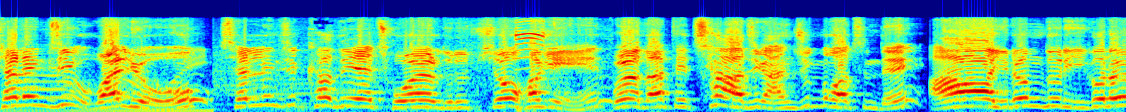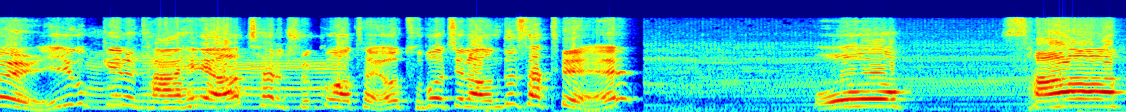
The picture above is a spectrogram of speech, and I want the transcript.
챌린지 완료. 챌린지 카드에 좋아요를 누르십시오. 확인. 뭐야 나한테 차 아직 안 준 것 같은데? 아 여러분들이 이거를 7개를 다 해야 차를 줄 것 같아요. 두 번째 라운드 스타트. 5 4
